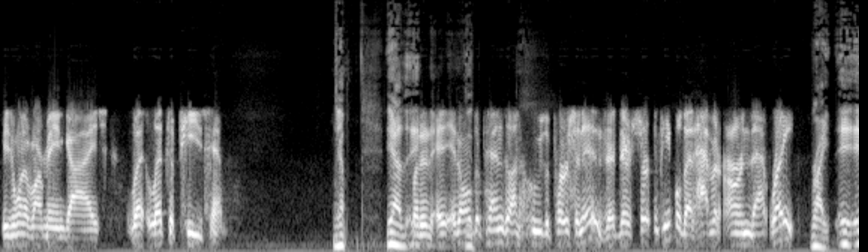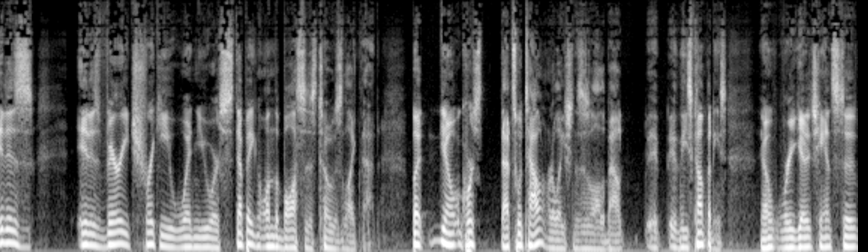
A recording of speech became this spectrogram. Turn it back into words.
He's one of our main guys. Let let's appease him. Yep. Yeah. th- But it, it, it all depends on who the person is. There- There's certain people that haven't earned that right. Right. It, it is. It is very tricky when you are stepping on the boss's toes like that. But you know, of course, that's what talent relations is all about in, in these companies. You know, where you get a chance to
